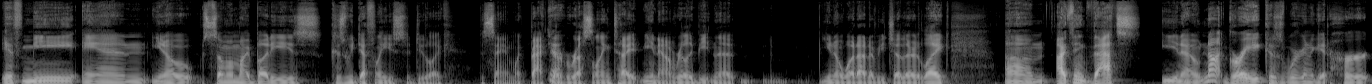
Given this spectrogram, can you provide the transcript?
if me and, you know, some of my buddies, because we definitely used to do like the same, like backyard yeah. wrestling type, you know, really beating the, you know, what out of each other. Like, um, I think that's you know, not great because we're gonna get hurt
